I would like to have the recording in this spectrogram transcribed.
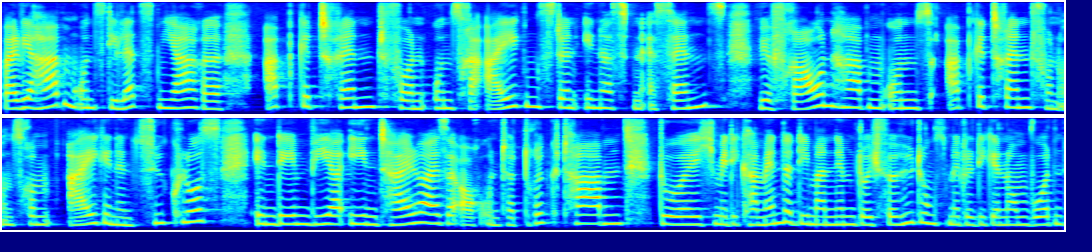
weil wir haben uns die letzten Jahre abgetrennt von unserer eigensten innersten Essenz. Wir Frauen haben uns abgetrennt von unserem eigenen Zyklus, indem wir ihn teilweise auch unterdrückt haben durch Medikamente, die man nimmt, durch Verhütungsmittel, die genommen wurden.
